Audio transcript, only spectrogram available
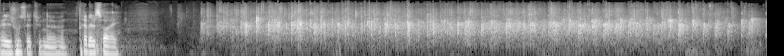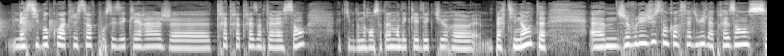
et je vous souhaite une très belle soirée. Merci beaucoup à Christophe pour ces éclairages euh, très très très intéressants qui vous donneront certainement des clés de lecture euh, pertinentes. Euh, je voulais juste encore saluer la présence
